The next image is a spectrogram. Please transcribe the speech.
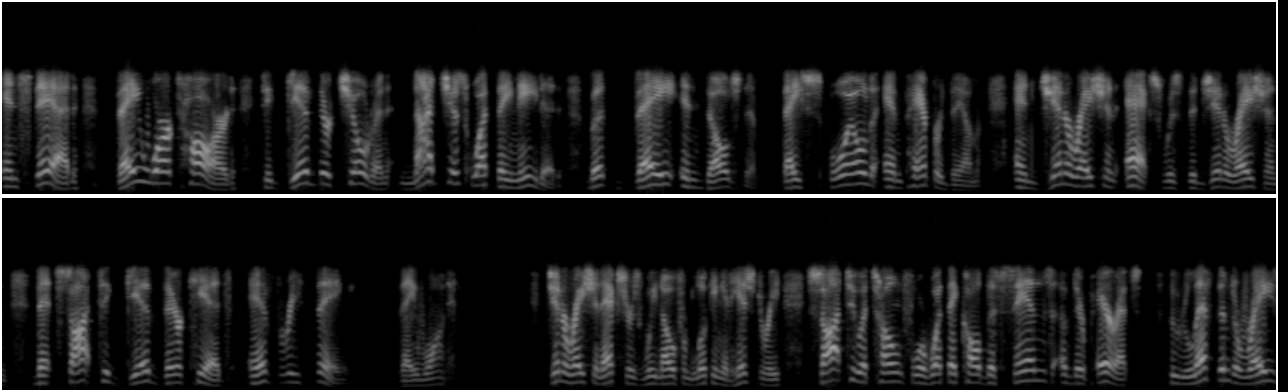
Instead, they worked hard to give their children not just what they needed, but they indulged them. They spoiled and pampered them. And Generation X was the generation that sought to give their kids everything they wanted. Generation Xers, we know from looking at history, sought to atone for what they called the sins of their parents who left them to raise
